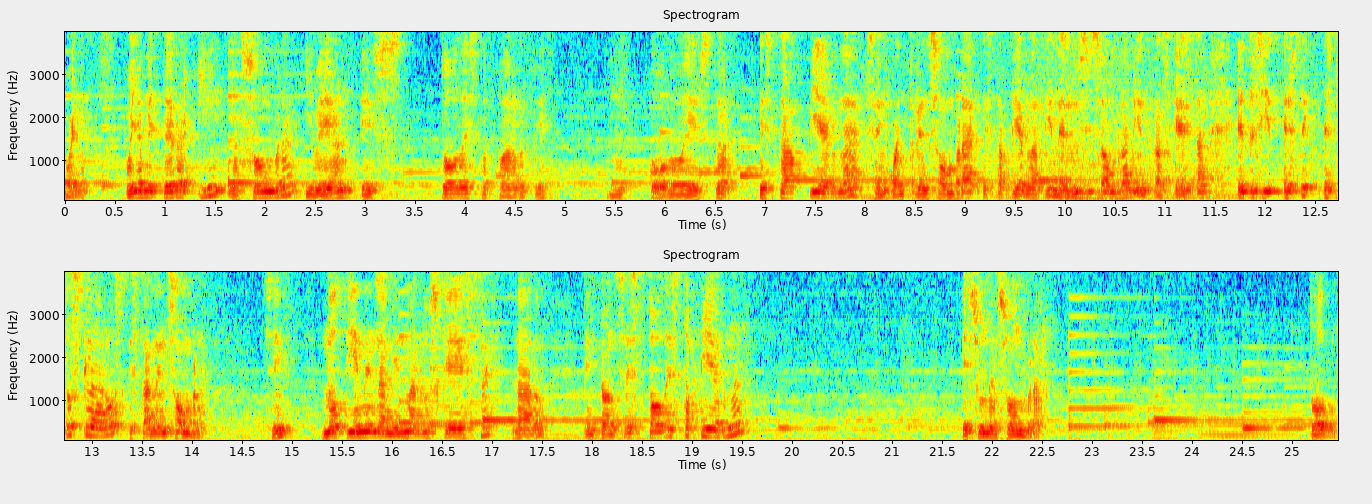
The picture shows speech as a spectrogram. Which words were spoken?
Bueno, voy a meter aquí la sombra y vean, es toda esta parte, ¿no? todo esta esta pierna se encuentra en sombra, esta pierna tiene luz y sombra, mientras que esta, es decir, este, estos claros están en sombra, ¿sí? No tienen la misma luz que este lado, entonces toda esta pierna es una sombra. Todo.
